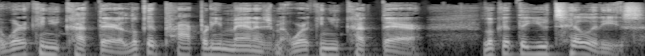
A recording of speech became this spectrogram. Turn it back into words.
Where can you cut there? Look at property management. Where can you cut there? Look at the utilities.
